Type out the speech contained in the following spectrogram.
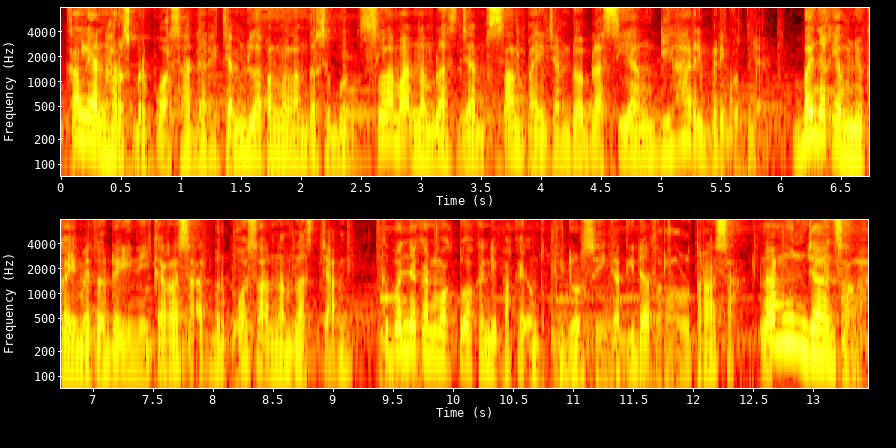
kalian harus berpuasa dari jam 8 malam tersebut selama 16 jam sampai jam 12 siang di hari berikutnya. Banyak yang menyukai metode ini karena saat berpuasa 16 jam, kebanyakan waktu akan dipakai untuk tidur sehingga tidak terlalu terasa. Namun jangan salah,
